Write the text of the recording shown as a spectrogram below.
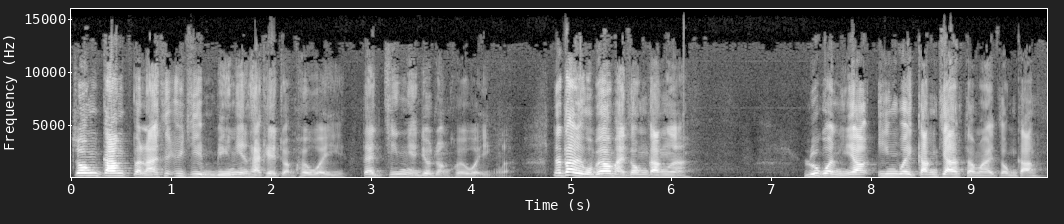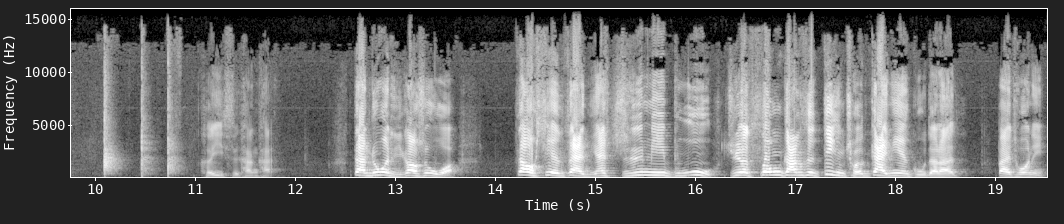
中钢本来是预计明年才可以转亏为盈，但今年就转亏为盈了。那到底我不要买中钢呢？如果你要因为钢价涨买中钢，可以试看看。但如果你告诉我，到现在你还执迷不悟，觉得中钢是定存概念股的人，拜托你。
